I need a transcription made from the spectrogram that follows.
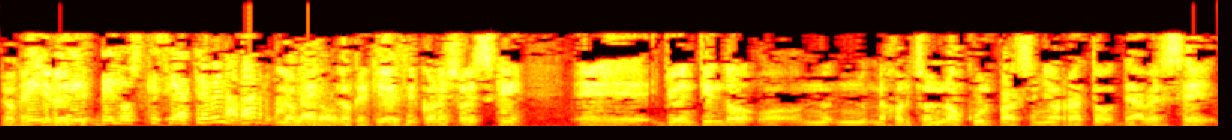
Lo que de, quiero decir... de, los que se atreven a darla. Lo, que, quiero decir con eso es que eh, yo entiendo, o, mejor dicho, no culpa al señor Rato de haberse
